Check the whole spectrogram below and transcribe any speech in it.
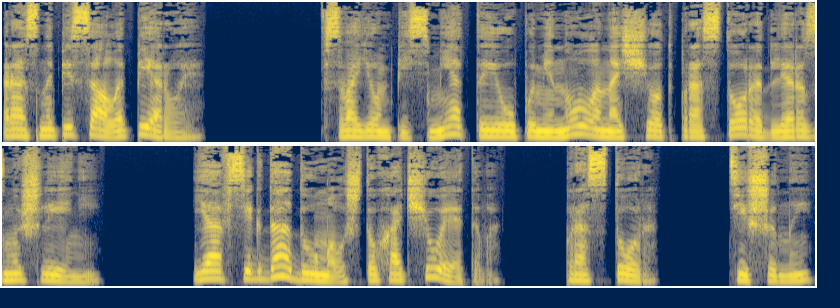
раз написала первое. В своем письме ты упомянула насчет простора для размышлений. Я всегда думал, что хочу этого. Простора, тишины.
